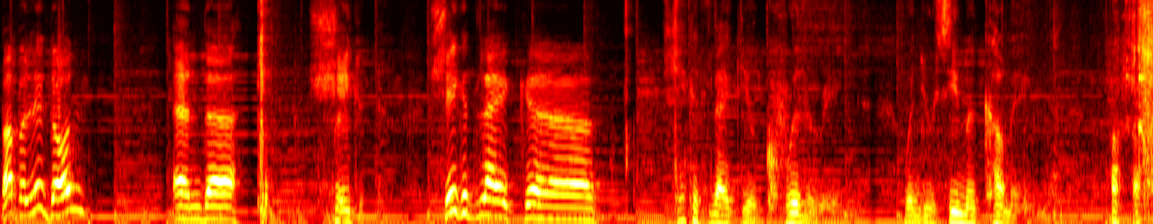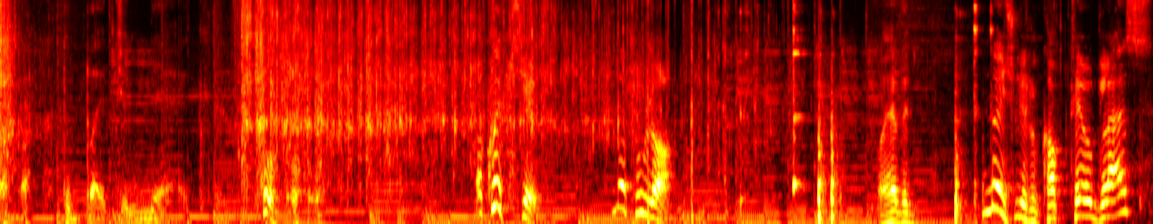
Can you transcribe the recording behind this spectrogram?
Pop a lid on and uh, shake it. Shake it like, uh, shake it like you're quivering when you see me coming to bite your neck. A quick shake. not too long. I have a nice little cocktail glass,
